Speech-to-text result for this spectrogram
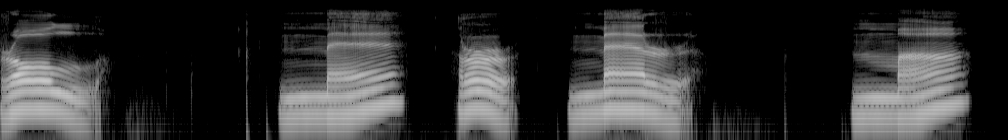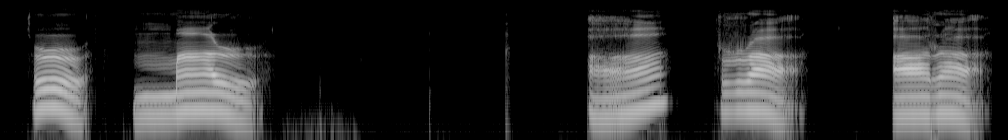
roll. Mer. Mer mar. Mar ara ara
